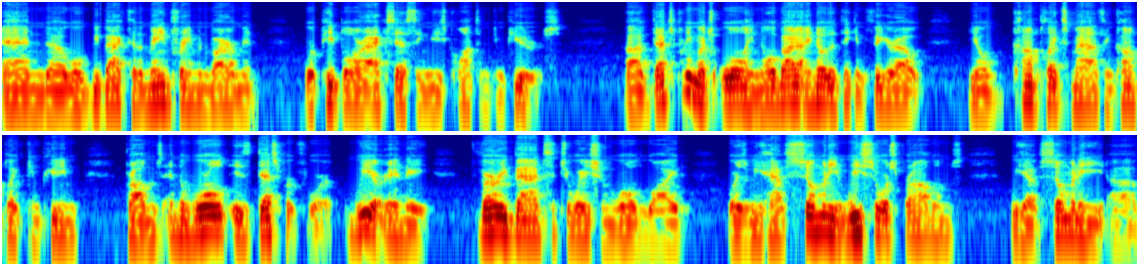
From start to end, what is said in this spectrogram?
And uh, we'll be back to the mainframe environment where people are accessing these quantum computers. Uh, that's pretty much all I know about it. I know that they can figure out, you know, complex math and complex computing problems, and the world is desperate for it. We are in a very bad situation worldwide, whereas we have so many resource problems, we have so many uh,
